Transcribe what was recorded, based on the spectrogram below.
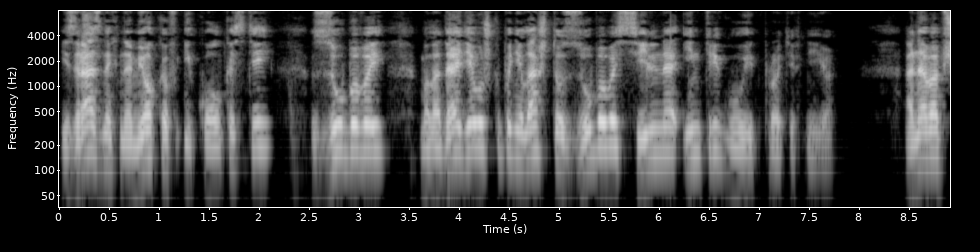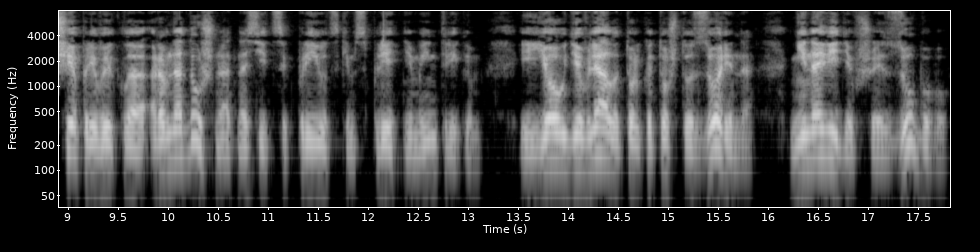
Из разных намеков и колкостей Зубовой, молодая девушка поняла, что Зубова сильно интригует против нее. Она вообще привыкла равнодушно относиться к приютским сплетням и интригам. Ее удивляло только то, что Зорина, ненавидевшая Зубову,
